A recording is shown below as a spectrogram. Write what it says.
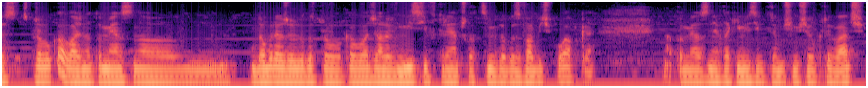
y, sprowokować, natomiast no, dobre, żeby go sprowokować, ale w misji, w której na przykład chcemy kogoś zwabić pułapkę. Natomiast nie w takiej misji, w której musimy się ukrywać.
